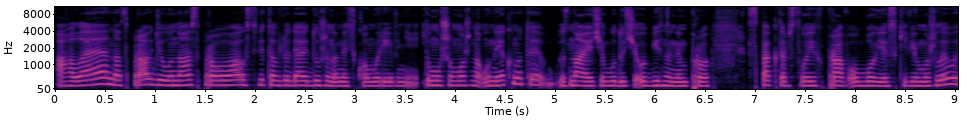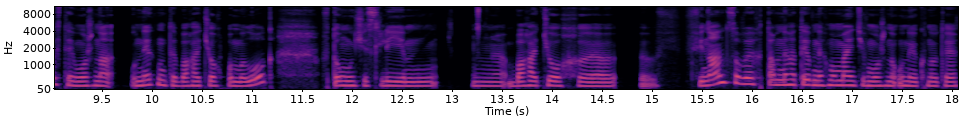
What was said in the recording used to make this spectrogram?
Але насправді у нас правова освіта в людей дуже на низькому рівні, тому що можна уникнути, знаючи, будучи обізнаним про спектр своїх прав, обов'язків і можливостей, можна уникнути багатьох помилок, в тому числі багатьох е, фінансових там негативних моментів можна уникнути.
